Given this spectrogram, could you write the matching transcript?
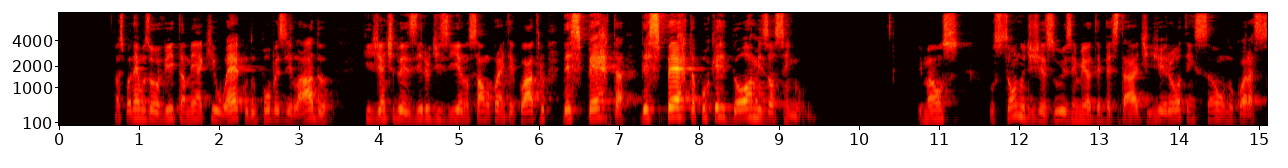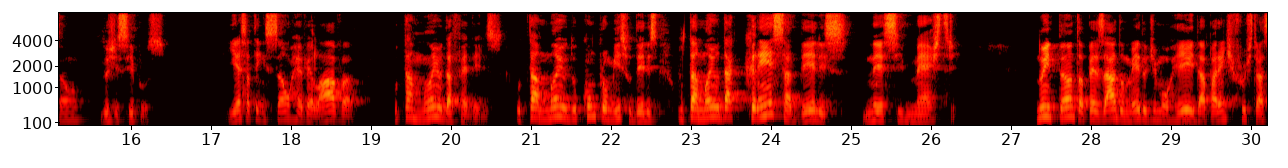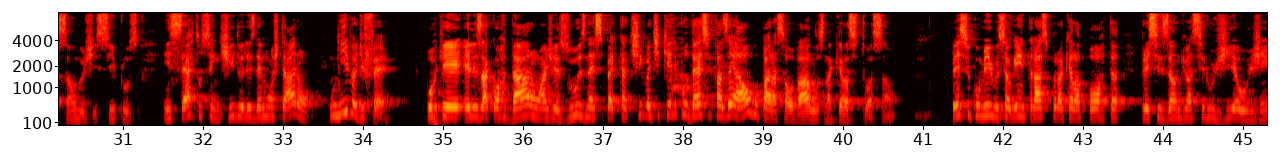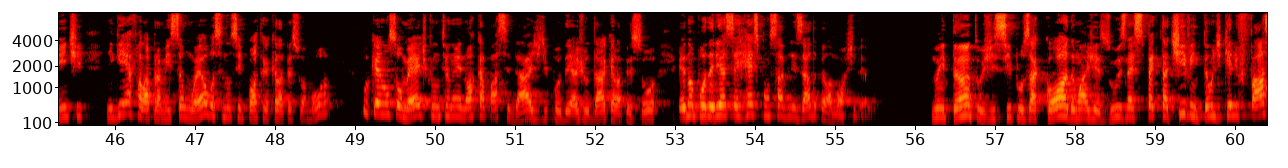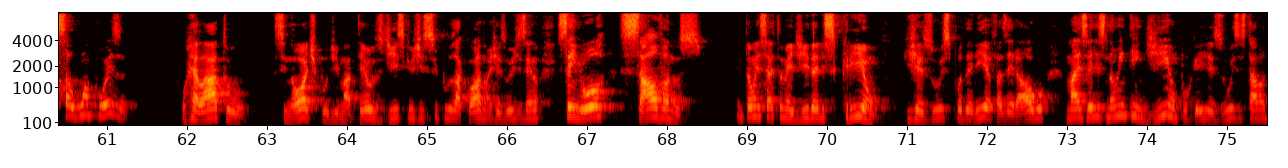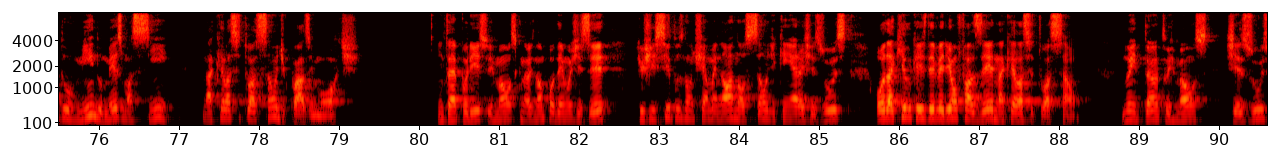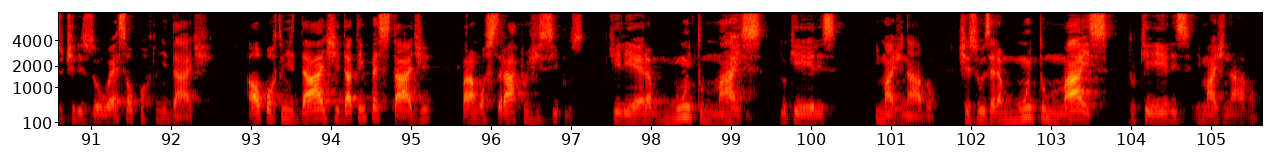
Nós podemos ouvir também aqui o eco do povo exilado que diante do exílio dizia no Salmo 44: Desperta, desperta, porque dormes, ó Senhor. Irmãos, o sono de Jesus em meio à tempestade gerou atenção no coração dos discípulos. E essa tensão revelava o tamanho da fé deles, o tamanho do compromisso deles, o tamanho da crença deles nesse Mestre. No entanto, apesar do medo de morrer e da aparente frustração dos discípulos, em certo sentido eles demonstraram um nível de fé, porque eles acordaram a Jesus na expectativa de que ele pudesse fazer algo para salvá-los naquela situação. Pense comigo, se alguém entrasse por aquela porta precisando de uma cirurgia urgente, ninguém ia falar para mim, Samuel, você não se importa que aquela pessoa morra? Porque eu não sou médico, não tenho a menor capacidade de poder ajudar aquela pessoa, eu não poderia ser responsabilizado pela morte dela. No entanto, os discípulos acordam a Jesus na expectativa então de que ele faça alguma coisa. O relato sinótico de Mateus diz que os discípulos acordam a Jesus dizendo: Senhor, salva-nos. Então, em certa medida, eles criam que Jesus poderia fazer algo, mas eles não entendiam porque Jesus estava dormindo mesmo assim, naquela situação de quase morte. Então é por isso, irmãos, que nós não podemos dizer que os discípulos não tinham a menor noção de quem era Jesus, ou daquilo que eles deveriam fazer naquela situação. No entanto, irmãos, Jesus utilizou essa oportunidade, a oportunidade da tempestade, para mostrar para os discípulos que ele era muito mais do que eles imaginavam. Jesus era muito mais do que eles imaginavam.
